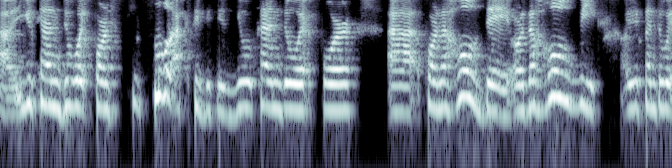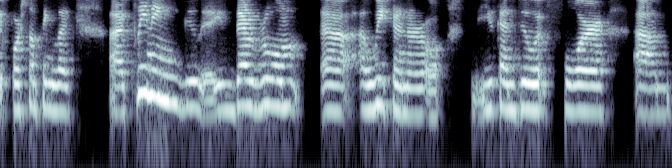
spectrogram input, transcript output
Uh, you can do it for small activities. You can do it for uh, for the whole day or the whole week. Or you can do it for something like uh, cleaning their room uh, a week in a row. You can do it for um,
